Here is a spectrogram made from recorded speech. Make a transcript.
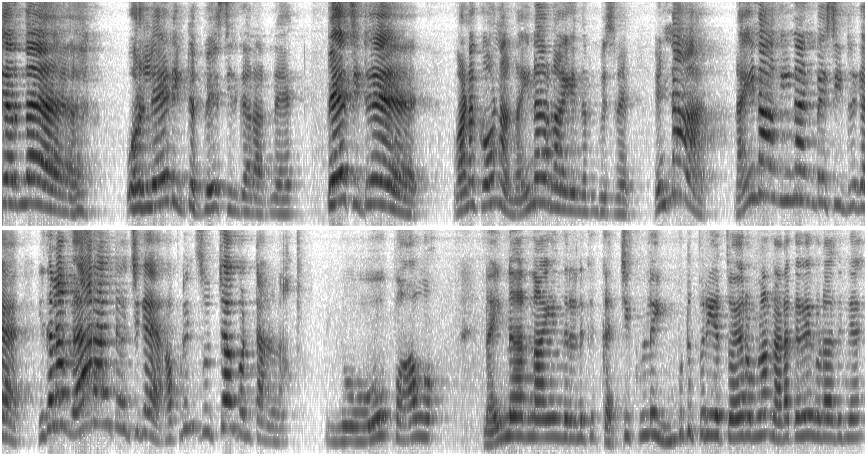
சேர்ந்த ஒரு லேடி கிட்ட பேசியிருக்காரு அண்ணன். பேசிட்டு வணக்கம் நான் நயினார் நாகேந்திரன் பேசுறேன். என்ன? நைனா வீணான்னு பேசிட்டு இருக்க. இதெல்லாம் வேற ஆள்கிட்ட வச்சுக்க அப்படின்னு சுவிட்ச் ஆஃப் பண்ணிட்டாங்களாம். ஐயோ பாவம். நயினார் நாகேந்திரனுக்கு கட்சிக்குள்ள இம்புட்டு பெரிய துயரம்லாம் நடக்கவே கூடாதுங்க.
